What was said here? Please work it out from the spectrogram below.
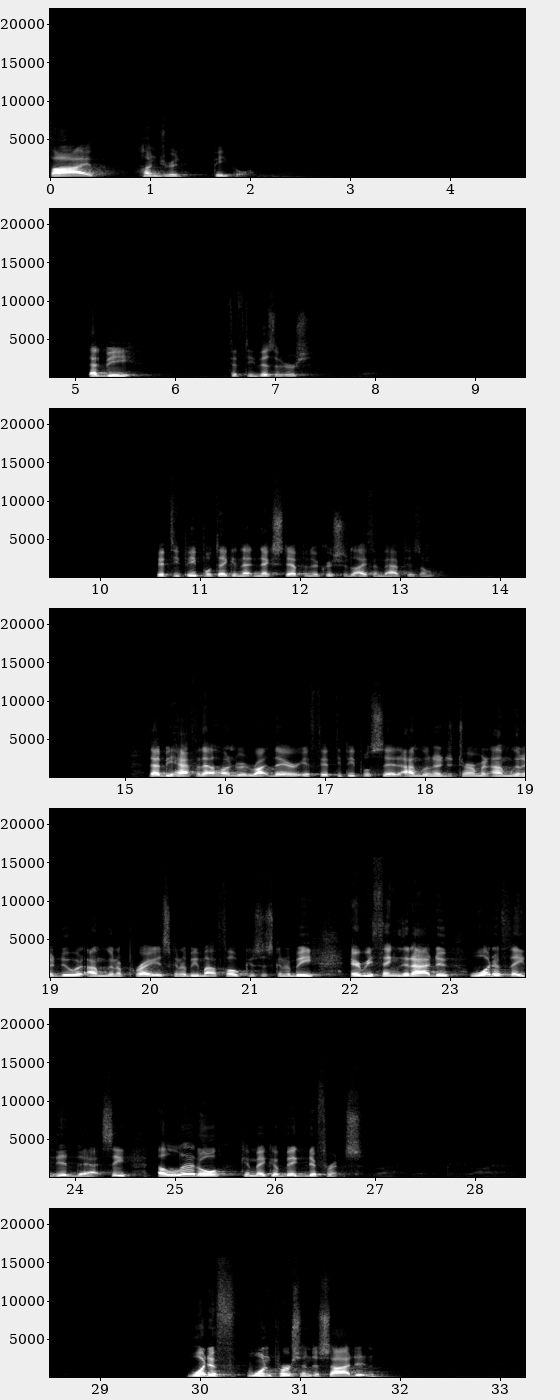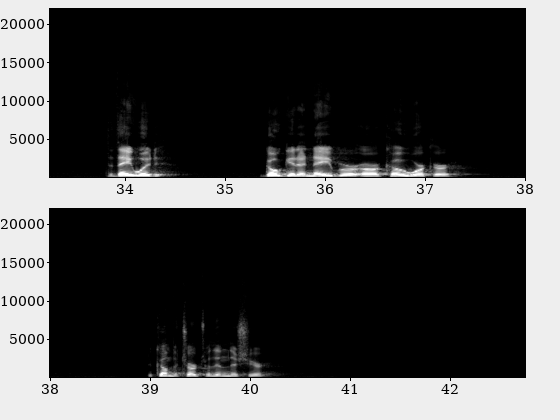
500 people. That'd be 50 visitors. 50 people taking that next step in their Christian life in baptism. That'd be half of that 100 right there if 50 people said, I'm going to determine, I'm going to do it, I'm going to pray, it's going to be my focus, it's going to be everything that I do. What if they did that? See, a little can make a big difference. What if one person decided that they would go get a neighbor or a coworker to come to church with them this year?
